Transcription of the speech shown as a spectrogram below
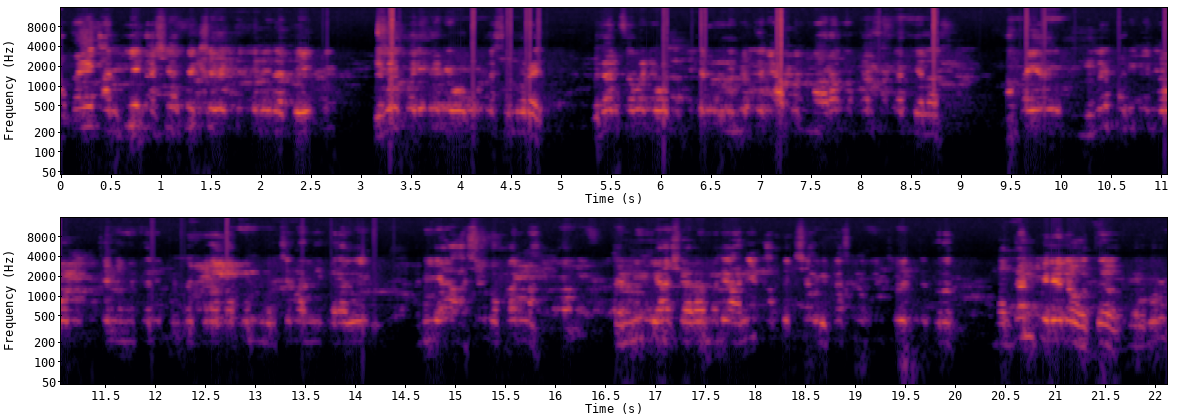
आता एक आणखी एक अशी अपेक्षा व्यक्त केली जाते की नगरपालिका निवडणुका समोर आहेत. विधानसभा निवडणुकीच्या निमित्ताने आपण मारा मतदारसंघात गेला आता या नगरपालिका निवडणुकीच्या निमित्ताने पंढरपुरात आपण मोर्चेबांधणी करावी आणि या अशा लोकांना त्यांनी या शहरामध्ये अनेक अपेक्षा विकास कामांची मतदान केलेलं होतं भरभरून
